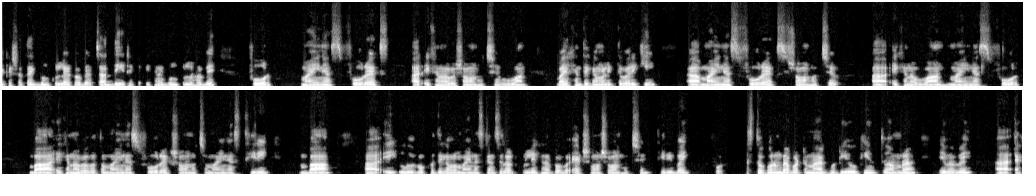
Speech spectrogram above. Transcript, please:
একের সাথে এক গুণ করলে এক হবে। চার দিয়ে এটাকে এখানে গুণ করলে হবে ফোর মাইনাস ফোর এক্স আর এখানে হবে সমান হচ্ছে ওয়ান বা এখান থেকে আমরা লিখতে পারি কি? মাইনাস ফোর এক্স সমান হচ্ছে এখানে ওয়ান মাইনাস ফোর বা এখানে হবে কত? মাইনাস ফোর এক্স সমান হচ্ছে মাইনাস থ্রি বা এই উভয় পক্ষ থেকে আমরা মাইনাস ক্যান্সেল আউট করলে এখানে পাবো এক সমান, সমান হচ্ছে 3/4 ব্যস্তকরণ ব্যাপারটা না ঘটিয়েও কিন্তু আমরা এভাবে এক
